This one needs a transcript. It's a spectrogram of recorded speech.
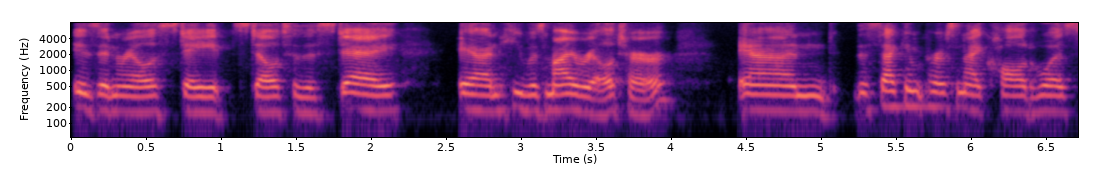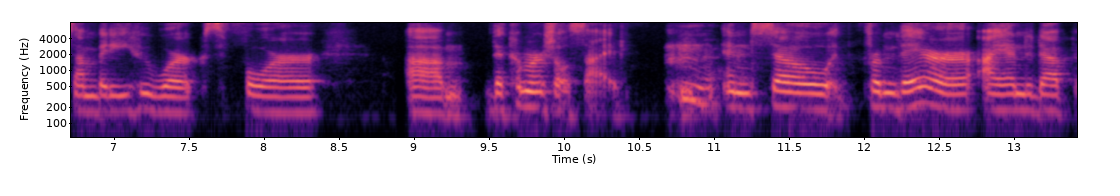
is in real estate still to this day, and he was my realtor. And the second person I called was somebody who works for um, the commercial side. and so from there, I ended up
